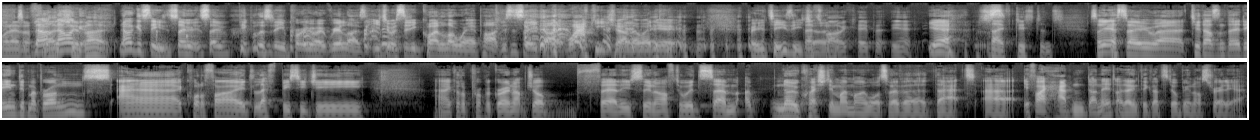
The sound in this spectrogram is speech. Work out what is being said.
whatever now, floats now, I can, now I can see. So, so people listening probably won't realise that you two are sitting quite a long way apart. This is so you can't whack each other when you when you tease each That's other. That's why we keep it, yeah, Yeah. safe distance. So yeah, so uh, 2013 did my bronze, uh, qualified, left BCG, uh, got a proper grown-up job fairly soon afterwards. Um, uh, no question in my mind whatsoever that uh, if I hadn't done it, I don't think I'd still be in Australia.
